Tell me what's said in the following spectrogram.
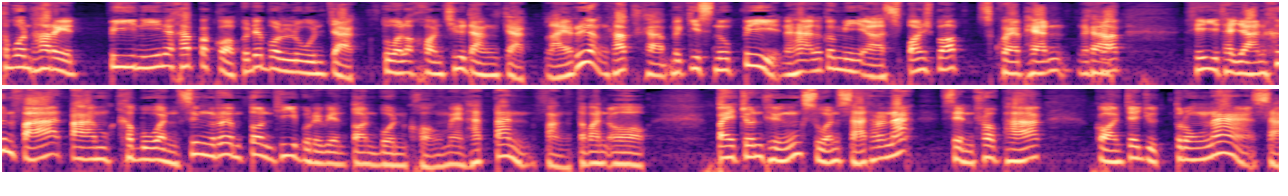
ขบวนพาเหรดปีนี้นะครับประกอบไปด้วยบอลลูนจากตัวละครชื่อดังจากหลายเรื่องครับรบเมื่อกี้สโนปปี้นะฮะแล้วก็มีอ่าสปอนจ์บ๊อบสแควร์แพนนะครับที่ทะยานขึ้นฟ้าตามขบวน ซึ่งเริ่มต้นที่บริเวณตอนบนของแมนฮัตตันฝั่งตะวันออก ไปจนถึงสวนสาธารณะเซ็นทรัลพาร์ค ก่อนจะหยุดตรงหน้าสา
